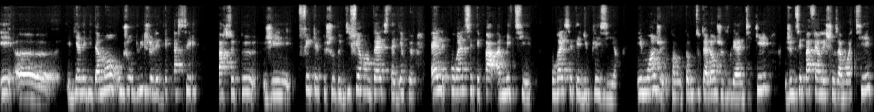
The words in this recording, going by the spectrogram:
Et, euh, et bien évidemment, aujourd'hui, je l'ai dépassée parce que j'ai fait quelque chose de différent d'elle, c'est-à-dire que elle, pour elle, c'était pas un métier, pour elle, c'était du plaisir. Et moi, comme, comme tout à l'heure, je voulais indiquer, je ne sais pas faire les choses à moitié.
